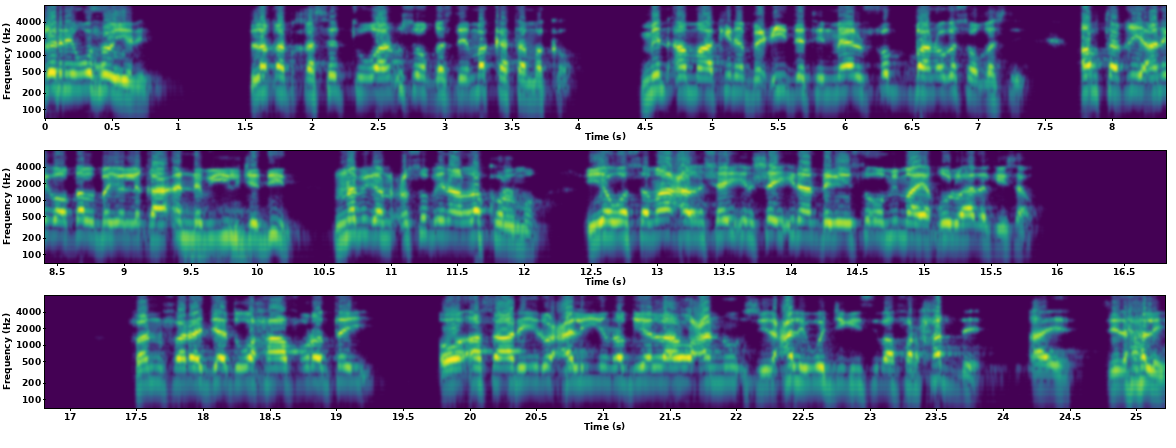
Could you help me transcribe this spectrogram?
darin wuxuu yidhi laqad qasadtu waan u soo qastay makata mako min amaakina baciidatin meel fog baan oga soo qastay abtaqii anigoo dalbayo liqaa'a nabiyiljadiid nabigan cusub inaan la kulmo iyo wa samaaca shayin shay inaan dhegaysto oo mimaa yaquulu hadalkiisa. Fanfarajad waxaa furantay oo asaariiru caliyin radia allaahu canhu sid cali wejigiisibaa farxadde. Aye sid cali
